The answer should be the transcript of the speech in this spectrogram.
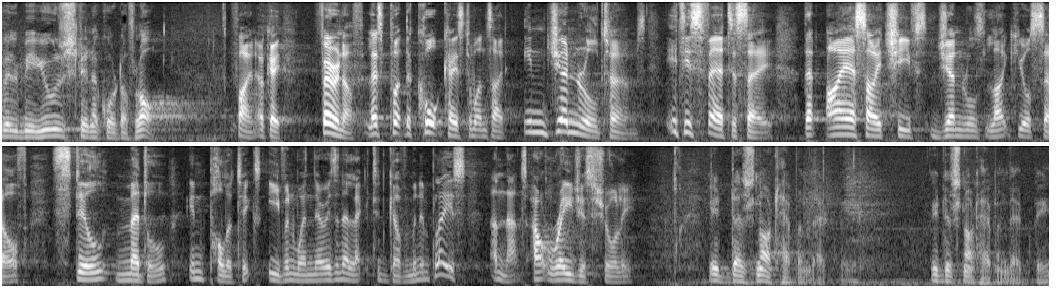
will be used in a court of law. Fine, okay. Fair enough. Let's put the court case to one side. In general terms, it is fair to say that ISI chiefs, generals like yourself, still meddle in politics even when there is an elected government in place. And that's outrageous, surely. It does not happen that way. It does not happen that way.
